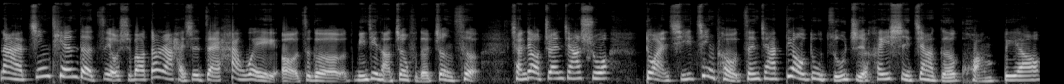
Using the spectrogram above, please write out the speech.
那今天的自由时报当然还是在捍卫呃这个民进党政府的政策，强调专家说。短期进口增加调度，阻止黑市价格狂飙，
